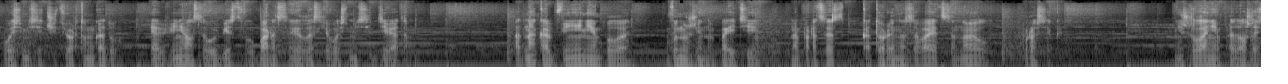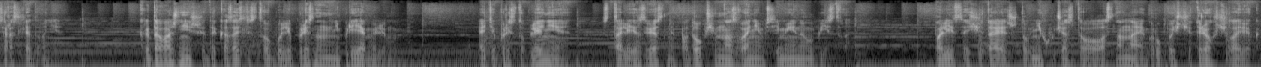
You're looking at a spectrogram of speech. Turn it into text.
в 84 году и обвинялся в убийствах Барнса и Лесли в 89 Однако обвинение было вынуждено пойти на процесс, который называется Нойл Просек. Нежелание продолжать расследование. Когда важнейшие доказательства были признаны неприемлемыми. Эти преступления стали известны под общим названием «семейное убийство». Полиция считает, что в них участвовала основная группа из четырех человек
